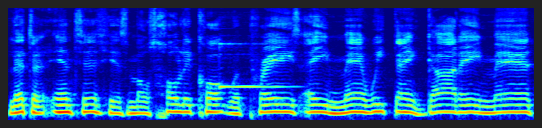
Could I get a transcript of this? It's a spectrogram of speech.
Let us enter his most holy court with praise. Amen. We thank God. Amen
